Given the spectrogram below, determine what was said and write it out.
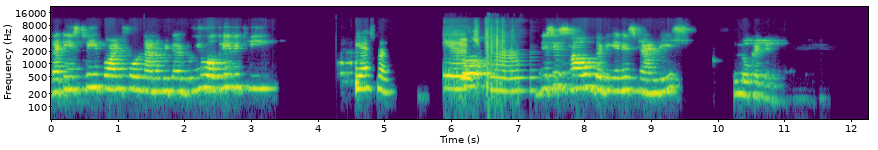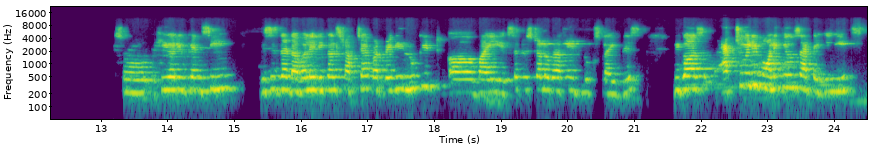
that is three point four nanometer do you agree with me yes ma'am this is how the DNA strand is located so here you can see this is the double helical structure but when you look it uh, by exocrystallography it looks like this because actually molecules are taking its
